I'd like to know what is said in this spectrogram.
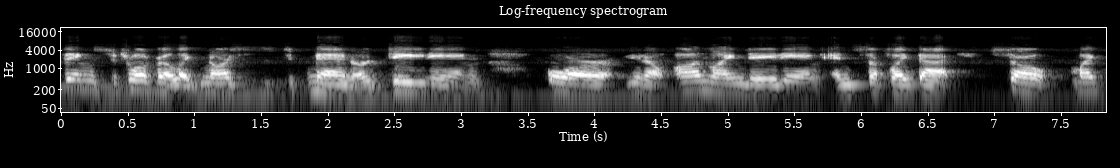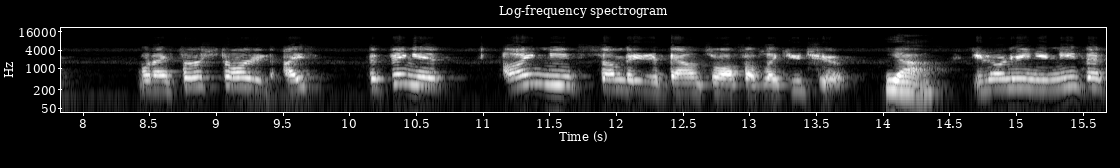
things to talk about, like narcissistic men or dating or, you know, online dating and stuff like that. So my, when I first started, I, the thing is, I need somebody to bounce off of like you two. Yeah. You know what I mean? You need that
